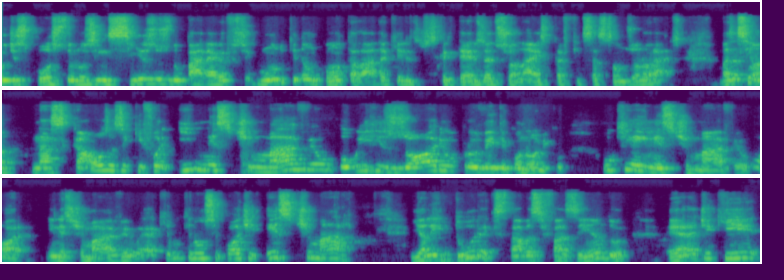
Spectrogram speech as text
o disposto nos incisos do parágrafo 2 que dão conta lá daqueles critérios adicionais para fixação dos honorários. Mas assim, ó, nas causas em que for inestimável ou irrisório o proveito econômico. O que é inestimável? Ora, inestimável é aquilo que não se pode estimar. E a leitura que estava se fazendo era de que,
